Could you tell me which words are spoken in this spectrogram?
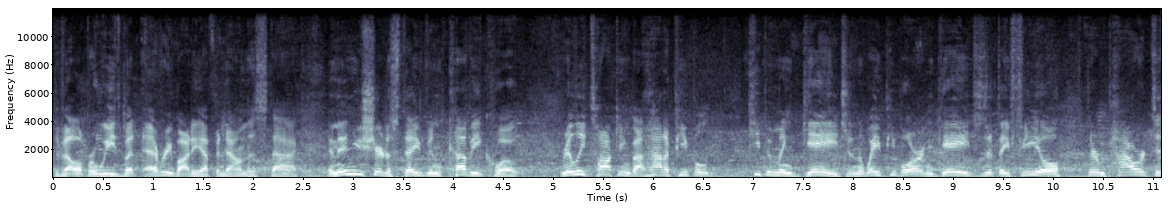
developer weeds, but everybody up and down this stack. And then you shared a Stephen Covey quote, really talking about how do people keep them engaged, and the way people are engaged is that they feel they're empowered to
